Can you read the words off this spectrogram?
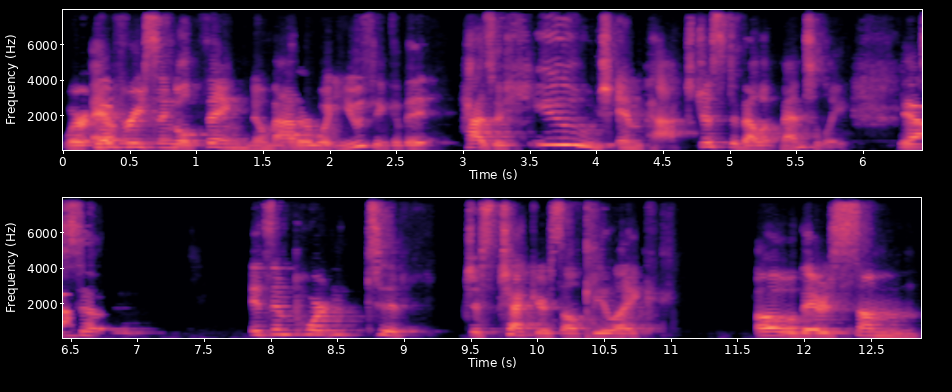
where yeah. every single thing, no matter what you think of it, has a huge impact just developmentally. Yeah. So it's important to just check yourself, be like, oh, there's some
